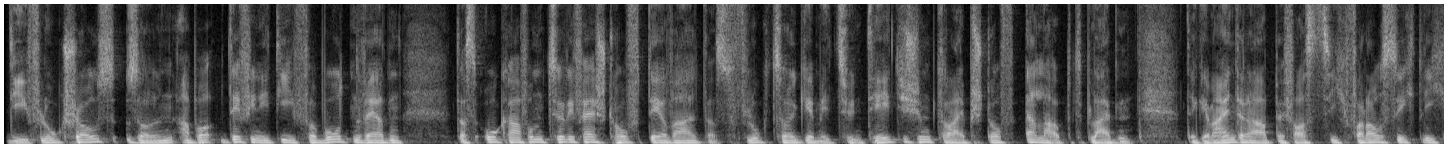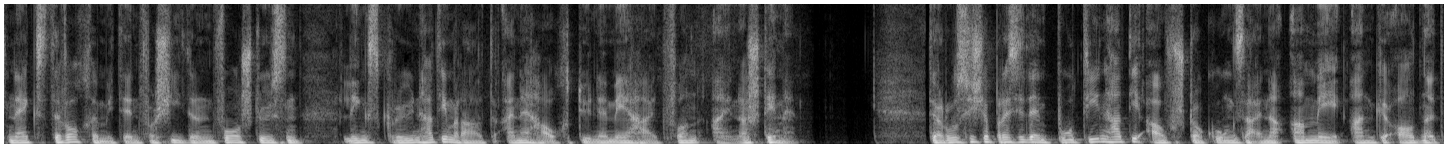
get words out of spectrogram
Die Flugshows sollen aber definitiv verboten werden. Das OK vom Zürichfest hofft derweil, dass Flugzeuge mit synthetischem Treibstoff erlaubt bleiben. Der Gemeinderat befasst sich voraussichtlich nächste Woche mit den verschiedenen Vorstößen. Linksgrün hat im Rat eine hauchdünne Mehrheit von einer Stimme. Der russische Präsident Putin hat die Aufstockung seiner Armee angeordnet.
